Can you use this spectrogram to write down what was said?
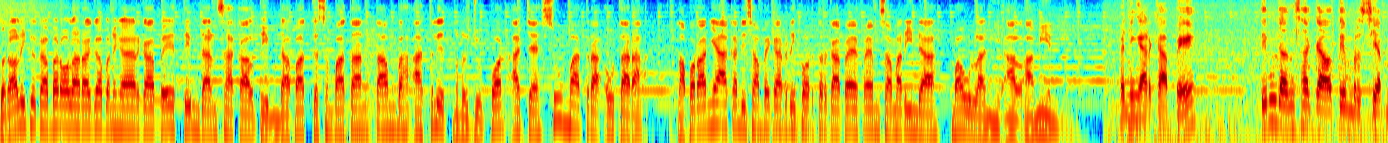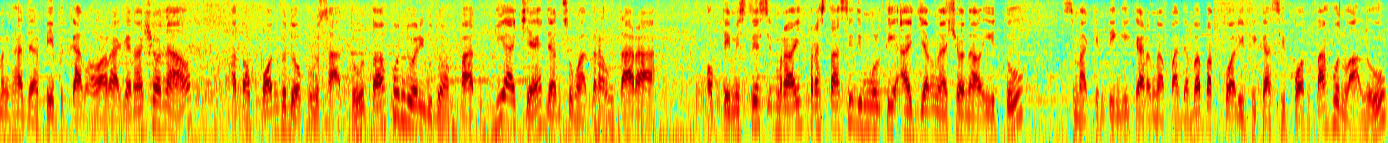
Beralih ke kabar olahraga pendengar KP, tim Dansa Kaltim dapat kesempatan tambah atlet menuju PON Aceh Sumatera Utara. Laporannya akan disampaikan reporter KPFM Samarinda, Maulani Al-Amin. Pendengar KP, tim Dansa Kaltim bersiap menghadapi Pekan Olahraga Nasional atau PON ke-21 tahun 2024 di Aceh dan Sumatera Utara. Optimistis meraih prestasi di multi ajang nasional itu semakin tinggi karena pada babak kualifikasi PON tahun lalu,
